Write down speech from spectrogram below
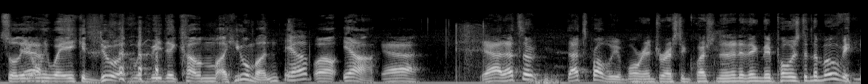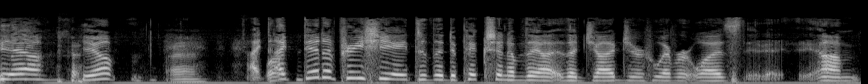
So the Yeah. only way he could do it would be to become a human. Yep. Well, yeah. Yeah. Yeah, that's a that's probably a more interesting question than anything they posed in the movie. Yeah. yep. Uh, I, I did appreciate the depiction of the the judge or whoever it was, um,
